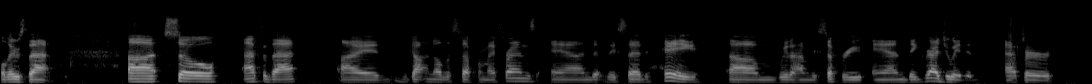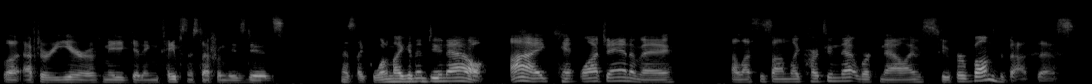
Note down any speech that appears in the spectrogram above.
well, there's that. Uh, so after that, I'd gotten all the stuff from my friends, and they said, "Hey, um, we don't have any stuff for you," and they graduated after uh, after a year of me getting tapes and stuff from these dudes. And it's like, what am I gonna do now? I can't watch anime unless it's on like Cartoon Network now. I'm super bummed about this.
